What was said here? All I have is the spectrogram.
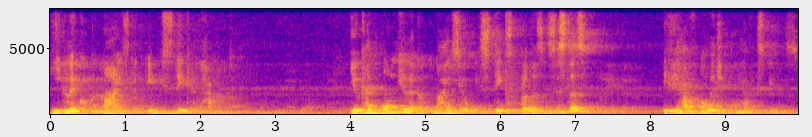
he recognized that a mistake had happened. You can only recognize your mistakes, brothers and sisters, if you have knowledge and you have experience.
